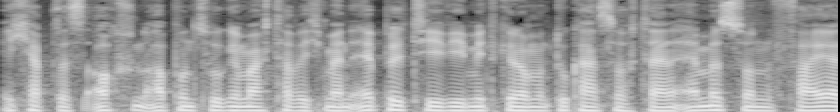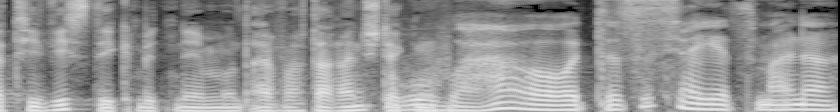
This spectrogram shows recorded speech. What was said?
ich habe das auch schon ab und zu gemacht, habe ich mein Apple TV mitgenommen und du kannst doch deinen Amazon Fire TV Stick mitnehmen und einfach da reinstecken. Oh, wow, das ist ja jetzt mal eine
